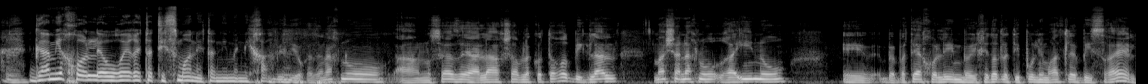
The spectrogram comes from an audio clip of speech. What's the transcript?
כן. גם יכול לעורר את התסמונת, אני מניחה. בדיוק, אז אנחנו, הנושא הזה עלה עכשיו לכותרות בגלל מה שאנחנו ראינו. אה, בבתי החולים, ביחידות לטיפול נמרץ לב בישראל,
